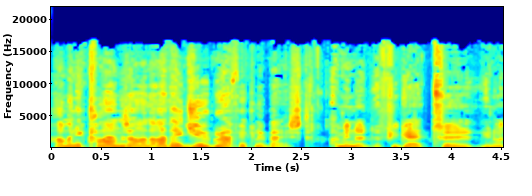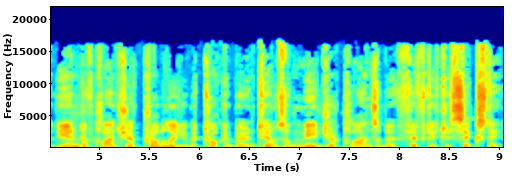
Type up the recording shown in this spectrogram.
how many clans are there? Are they geographically based? I mean, if you get to you know at the end of clanship, probably you would talk about in terms of major clans about fifty to sixty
